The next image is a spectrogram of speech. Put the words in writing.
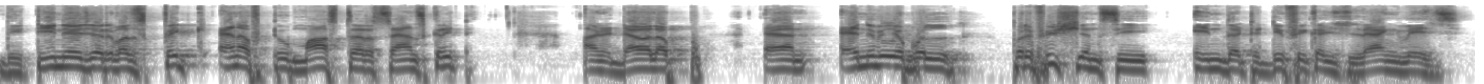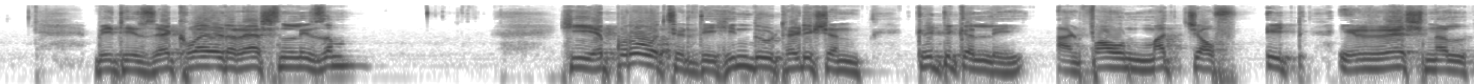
The teenager was quick enough to master Sanskrit and develop an enviable proficiency in that difficult language. With his acquired rationalism, he approached the Hindu tradition critically and found much of it irrational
